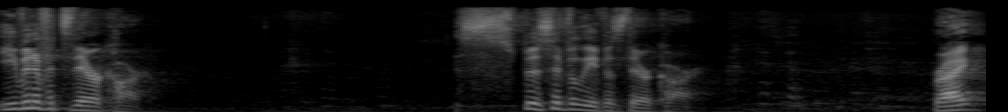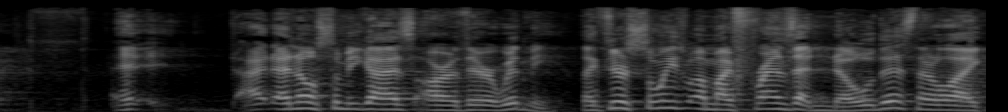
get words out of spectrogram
even if it's their car specifically if it's their car. Right? I, I know some of you guys are there with me. Like, there's so many of my friends that know this, they're like,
